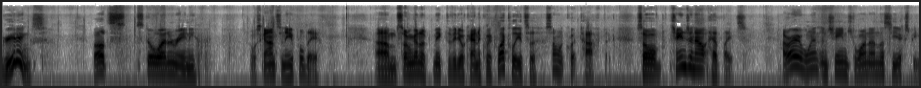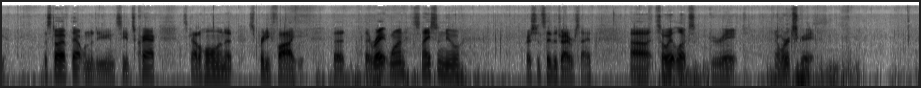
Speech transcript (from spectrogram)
Greetings. Well, it's still wet and rainy. Wisconsin April day. Um, so I'm going to make the video kind of quick. Luckily, it's a somewhat quick topic. So, changing out headlights. I already went and changed one on the EXP. I still have that one to do. You can see it's cracked. It's got a hole in it. It's pretty foggy. But the right one, it's nice and new. Or I should say the driver's side. Uh, so it looks great. It works great.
